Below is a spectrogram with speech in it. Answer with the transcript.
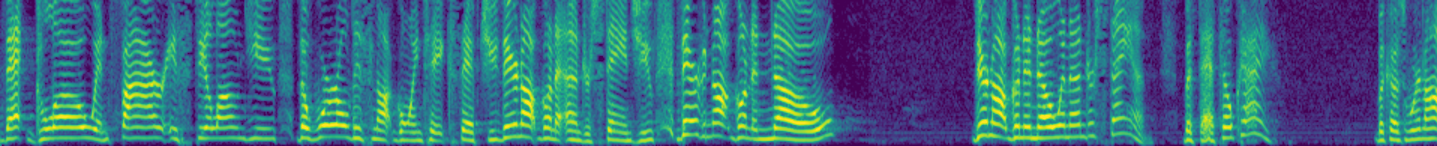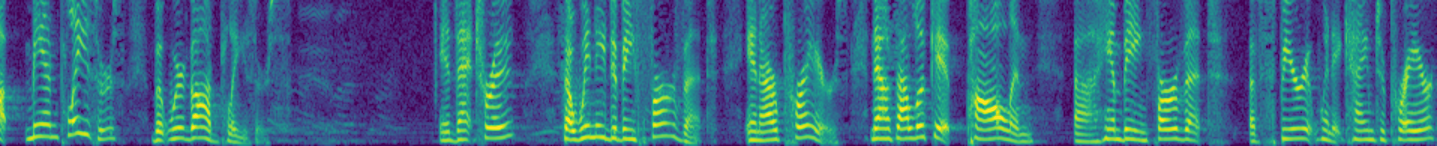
that glow and fire is still on you, the world is not going to accept you. They're not going to understand you. They're not going to know. They're not going to know and understand. But that's okay. Because we're not men pleasers, but we're God pleasers. Isn't that true? So we need to be fervent in our prayers. Now, as I look at Paul and uh, him being fervent of spirit when it came to prayer,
